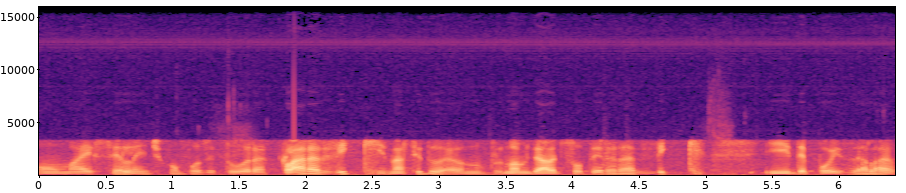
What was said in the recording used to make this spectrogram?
uma excelente compositora, Clara Vick, nascido, é, o nome dela de solteira era Vick, e depois ela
